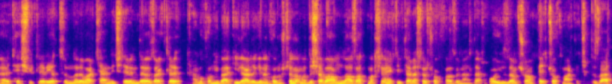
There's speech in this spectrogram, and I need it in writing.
e, teşvikleri, yatırımları var. Kendi içlerinde özellikle bu konuyu belki ileride yine konuşacağız ama dışa bağımlılığı azaltmak için elektrikli araçlara çok fazla yöneldiler. O yüzden şu an pek çok marka çıktı. Zaten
